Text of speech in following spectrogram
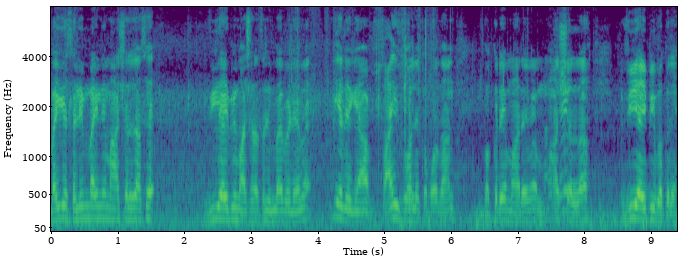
भाई, ये सलीम भाई ने माशाल्लाह से वी आई पी माशा सलीम भाई बैठे में ये देखें आप साइज़ वाले कपड़दान बकरे मारे हुए माशाल्लाह वी आई पी बकरे।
